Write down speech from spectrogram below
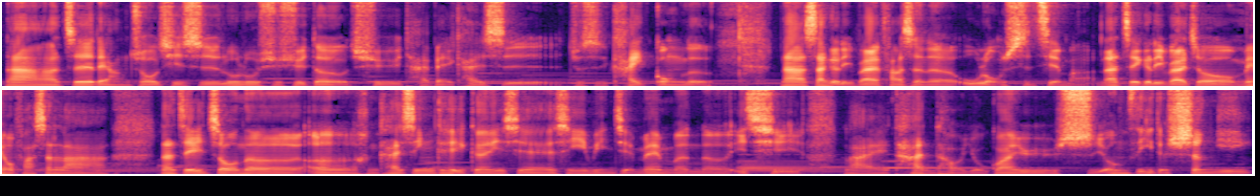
那这两周其实陆陆续续都有去台北开始就是开工了。那上个礼拜发生了乌龙事件嘛，那这个礼拜就没有发生啦。那这一周呢，呃，很开心可以跟一些新移民姐妹们呢一起来探讨有关于使用自己的声音，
